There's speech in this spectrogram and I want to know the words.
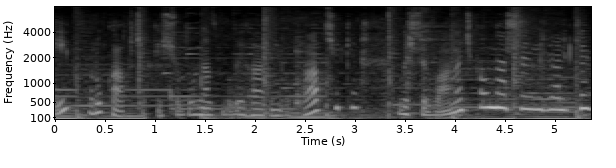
і рукавчики, щоб у нас були гарні рукавчики, вишиваночка у нашої ляльки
